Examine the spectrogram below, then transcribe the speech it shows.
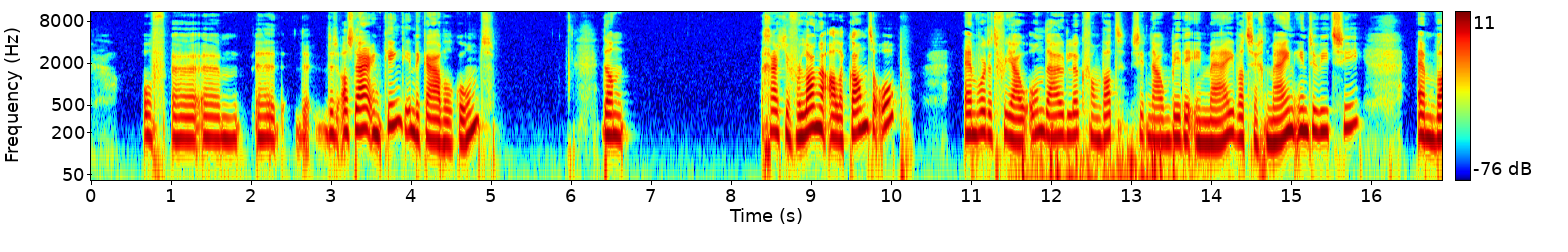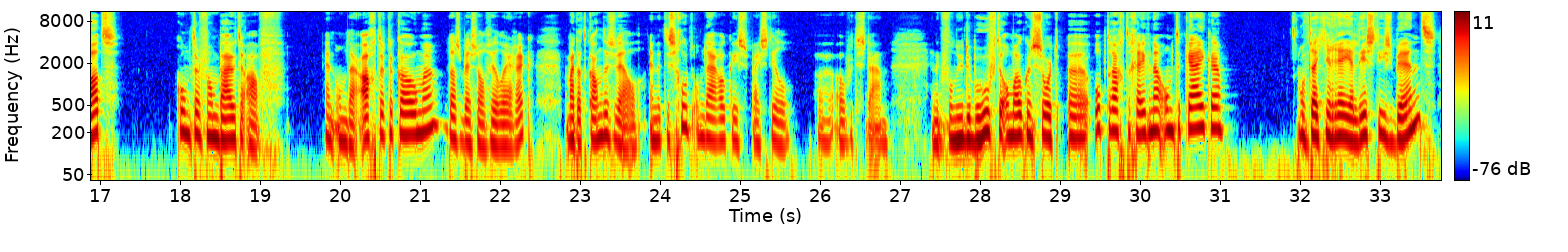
Of, um, uh, de, dus als daar een kink in de kabel komt, dan gaat je verlangen alle kanten op. En wordt het voor jou onduidelijk van wat zit nou midden in mij? Wat zegt mijn intuïtie? En wat komt er van buitenaf? En om daarachter te komen, dat is best wel veel werk, maar dat kan dus wel. En het is goed om daar ook eens bij stil uh, over te staan. En ik voel nu de behoefte om ook een soort uh, opdracht te geven, nou om te kijken of dat je realistisch bent.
